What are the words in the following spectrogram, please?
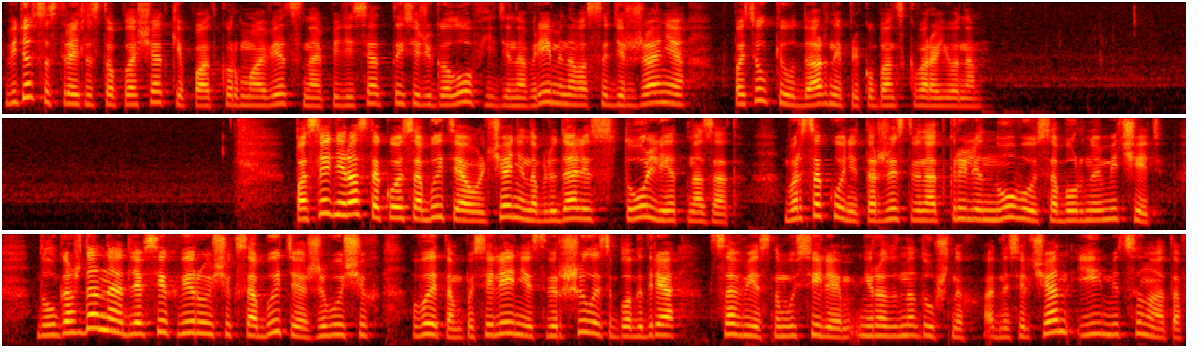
Ведется строительство площадки по откорму овец на 50 тысяч голов единовременного содержания в поселке Ударный Прикубанского района. Последний раз такое событие аульчане наблюдали сто лет назад. В Арсаконе торжественно открыли новую соборную мечеть. Долгожданное для всех верующих событие, живущих в этом поселении, свершилось благодаря совместным усилиям неравнодушных односельчан и меценатов.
